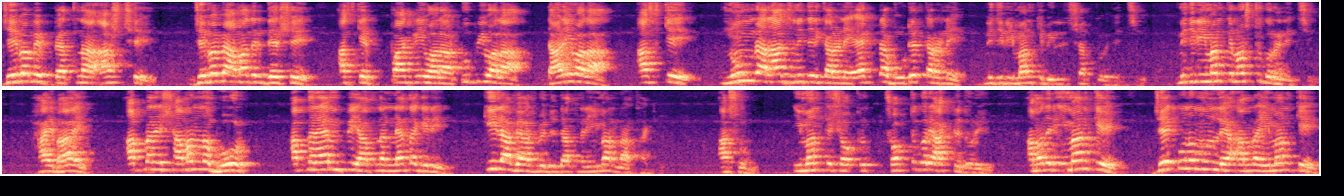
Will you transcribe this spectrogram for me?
যেভাবে পেতনা আসছে, যেভাবে আমাদের দেশে আজকে পাগড়িওয়ালা, টুপিওয়ালা, দাড়িওয়ালা আজকে নোংরা রাজনীতির কারণে, একটা ভোটের কারণে নিজের ইমানকে বিলিসাত করে দিচ্ছি। নিজের ইমানকে নষ্ট করে দিচ্ছি। হাই ভাই, আপনার এই সামান্য ভোট, আপনার এমপি, আপনার নেতাগিরি, কি লাভে আসবে যদি আপনার ইমান না থাকে? আসুন, ইমানকে শক্ত- করে আঁকড়ে ধরি। আমাদের ইমানকে যে কোনো মূল্যে আমরা ইমানকে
